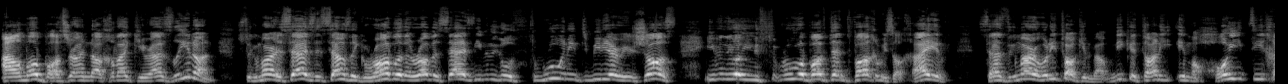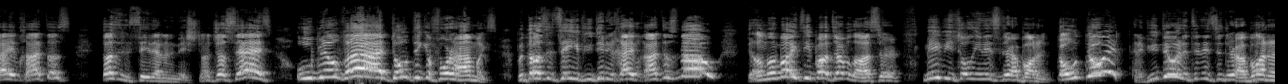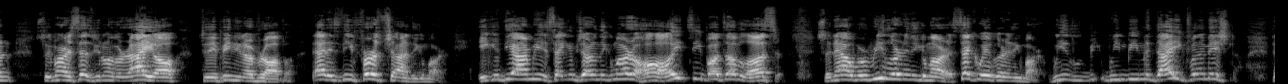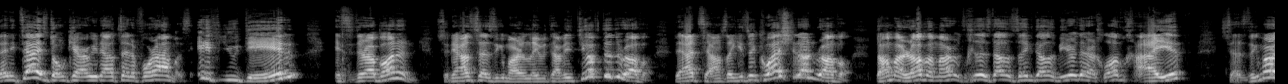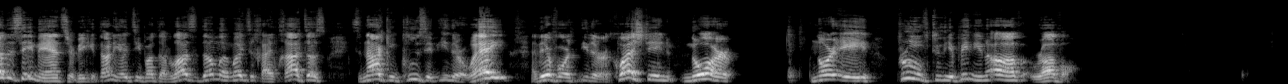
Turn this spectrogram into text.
Alma basra nachav akiraz linon. So Gemara says it sounds like Rava. The Rava says even though you go through an intermediary shos, even though you through above ten tefachim, you chayiv. Says the Gemara, what are you talking about? Mikatani imahoiti chayiv chatos doesn't say that in the Mishnah. It just says ubilvad. Don't take it four hamas. But does it say if you did it chayiv chatos? No. Maybe it's only an Isser Rabbanan. Don't do it. And if you do it, it's an Isser Rabbanan. So Gemara says we don't have a raya to the opinion of Rava. That is the first shot in the Gemara. Second shot the. So now we're relearning the Gemara. Second way of learning the Gemara. We we be medayik from the Mishnah that it says don't carry it outside of four amos. If you did, it's the Rabbanan. So now it says the Gemara the Rava. That sounds like it's a question on Rava. Says the Gemara the same answer. It's not conclusive either way, and therefore it's neither a question nor nor a proof to the opinion of Rava.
